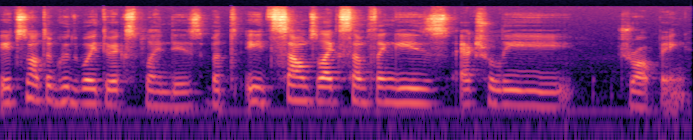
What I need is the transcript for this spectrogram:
It's not a good way to explain this, but it sounds like something is actually dropping.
